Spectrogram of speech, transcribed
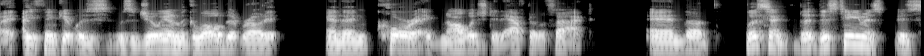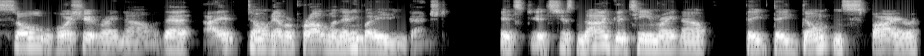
I, I think it was was Julian the Globe that wrote it, and then Cora acknowledged it after the fact. And uh, listen, th- this team is is so horseshit right now that I don't have a problem with anybody being benched. It's it's just not a good team right now. They they don't inspire.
